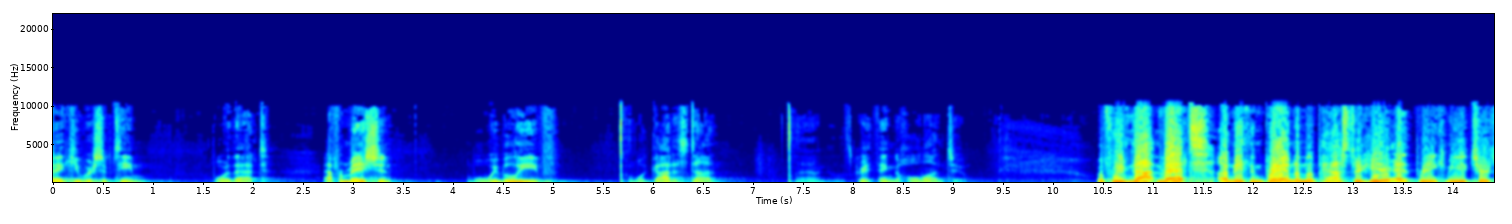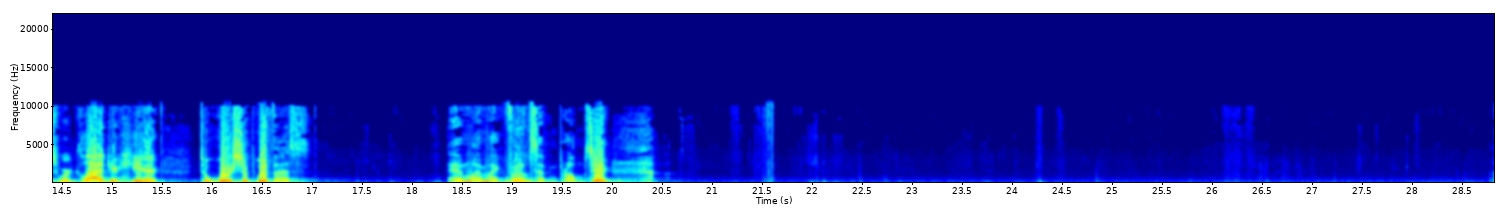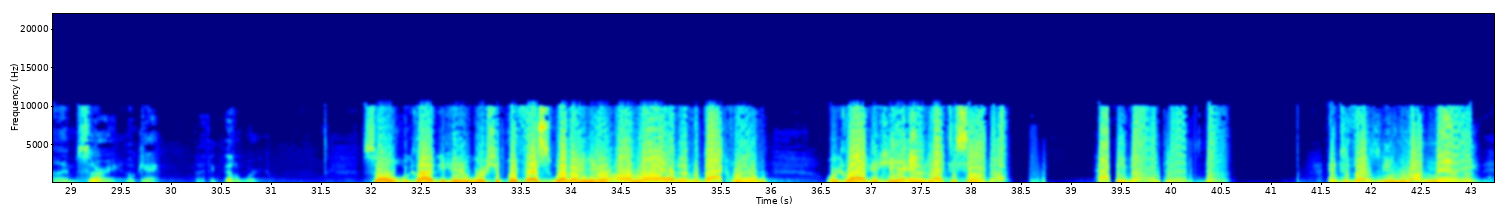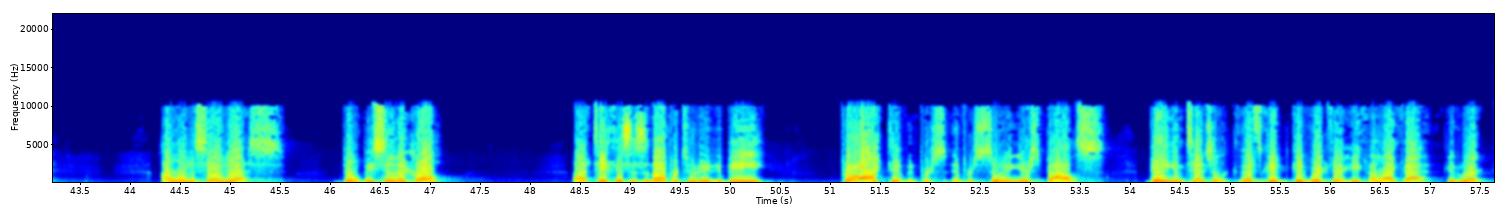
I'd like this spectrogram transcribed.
Thank you, worship team, for that affirmation of what we believe, and what God has done. Uh, it's a great thing to hold on to. If we've not met, I'm Nathan Brand. I'm the pastor here at Berean Community Church. We're glad you're here to worship with us. And my microphone's having problems here. I'm sorry. Okay. I think that'll work. So we're glad you're here to worship with us, whether you're online or in the back room. We're glad you're here, and we'd like to say Happy Valentine's Day. And to those of you who are married, I want to say this. Don't be cynical. Uh, take this as an opportunity to be proactive in, pers- in pursuing your spouse, being intentional. That's good, good work there, Heath. I like that. Good work.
